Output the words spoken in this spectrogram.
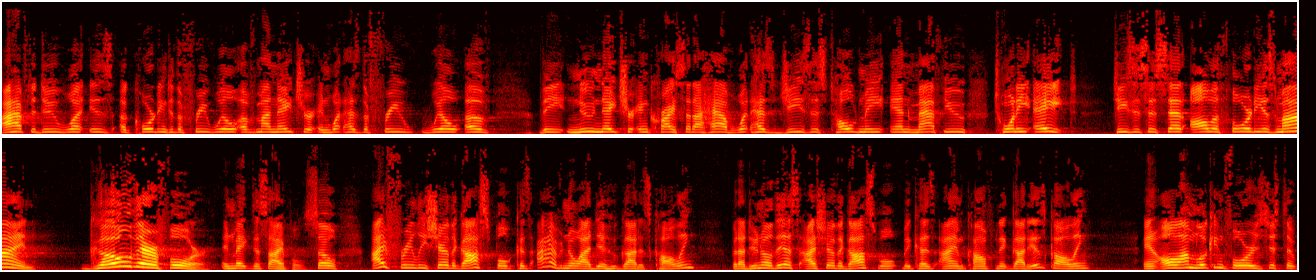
I have to do what is according to the free will of my nature and what has the free will of the new nature in Christ that I have. What has Jesus told me in Matthew 28? Jesus has said, All authority is mine. Go therefore and make disciples. So I freely share the gospel because I have no idea who God is calling. But I do know this I share the gospel because I am confident God is calling. And all I'm looking for is just to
